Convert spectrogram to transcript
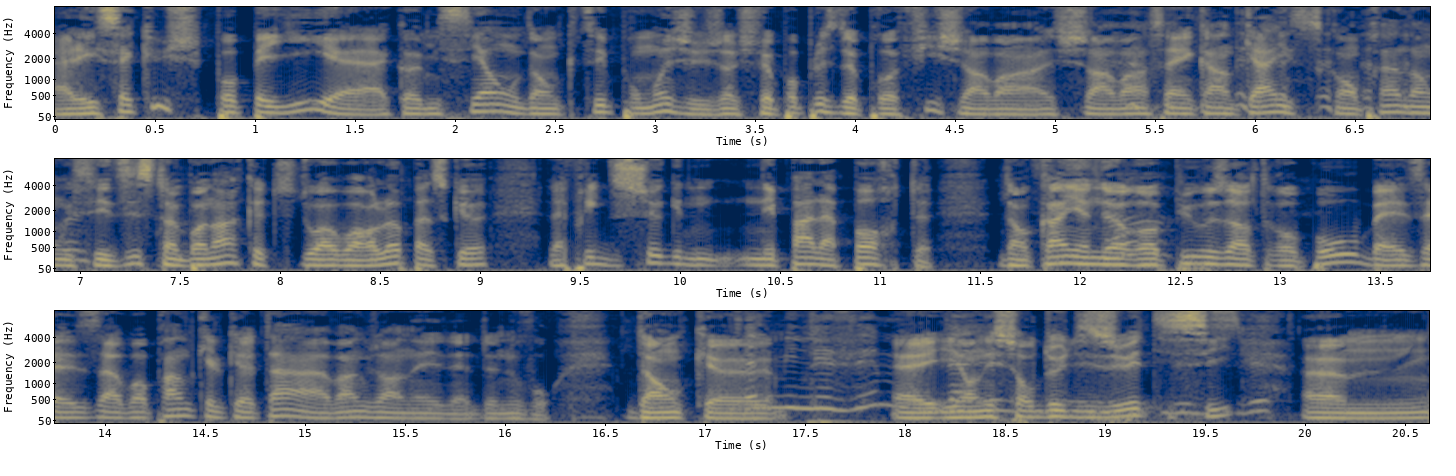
à la SAQ, je suis pas payé à la commission. Donc, tu sais, pour moi, je, je, je fais pas plus de profit. J'en vends, j'en vends 50 caisses, tu comprends? Donc, c'est dit, c'est un bonheur que tu dois avoir là parce que l'Afrique du Sud n'est pas à la porte. Donc, quand il y en aura plus aux entrepôts, ben, ça, ça va prendre quelque temps avant que j'en ai de, nouveau. Donc, euh, euh, et on Ben, est sur 2,18 ici. 2,18. Euh,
